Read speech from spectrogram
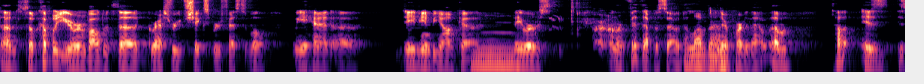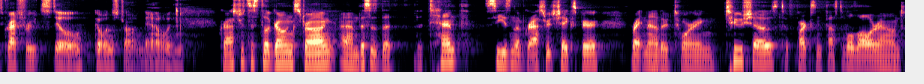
Um, so a couple of you were involved with the Grassroots Shakespeare Festival. We had uh, Davey and Bianca. Mm, They were on our fifth episode. I love them. and they're part of that. Um, tell, is is Grassroots still going strong now? And Grassroots is still growing strong. Um, this is the the tenth season of Grassroots Shakespeare. Right now, they're touring two shows to parks and festivals all around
